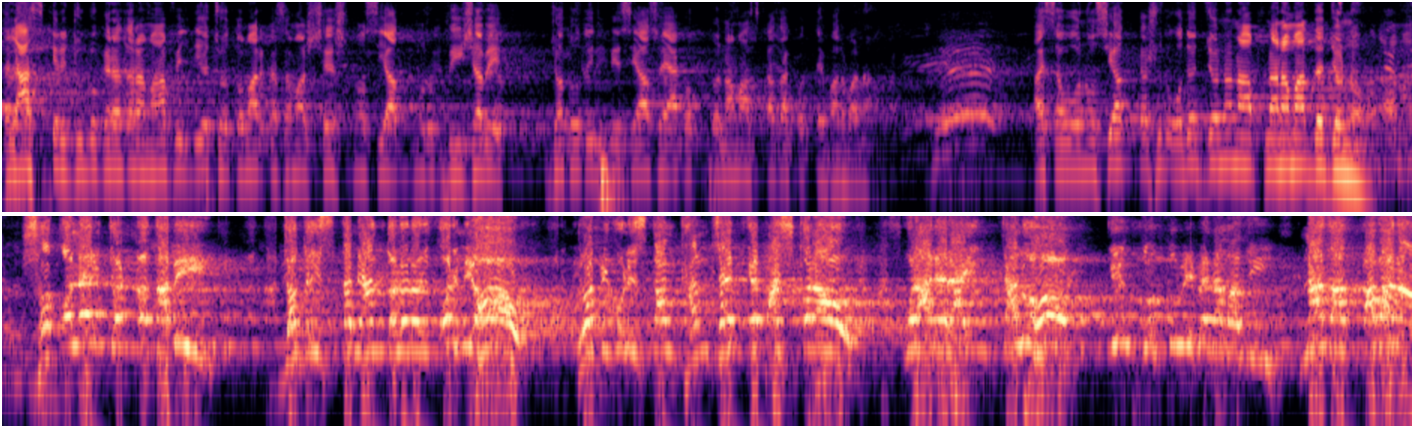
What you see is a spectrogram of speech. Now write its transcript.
তাহলে আজকের যুবকেরা যারা মাহফিল দিয়েছ, তোমার কাছে আমার শেষ নসিয়াত মুরব্বী হিসাবে, যতদিন বেঁচে আসো একক তো নামাজ কাজা করতে পারবা না। আচ্ছা ও নসিয়াতটা শুধু ওদের জন্য না আপনার, আমাদের জন্য? সকলের জন্য দাবি। যত ইসলামী আন্দোলনের কর্মী হও, রফিকুল ইসলাম খান সাহেবকে পাশ করাও, কোরআনের আইন চালু হোক। কিন্তু তুমি বেনামাজি, নাজাত পাবা না,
